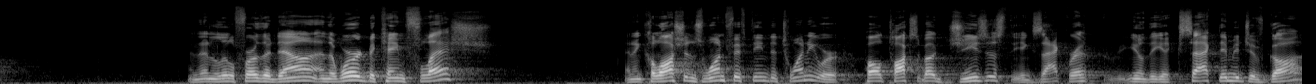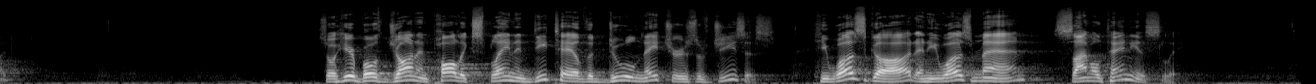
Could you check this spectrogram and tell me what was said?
And then a little further down, and the Word became flesh. And in Colossians 1, 15 to 20, where Paul talks about Jesus, the exact, you know, the exact image of God. So here both John and Paul explain in detail the dual natures of Jesus. He was God and He was man, simultaneously.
